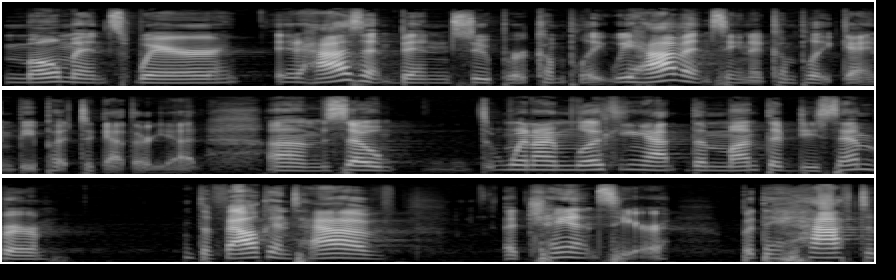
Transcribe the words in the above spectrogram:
moments where it hasn't been super complete. We haven't seen a complete game be put together yet. Um, so when I'm looking at the month of December, the Falcons have a chance here, but they have to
